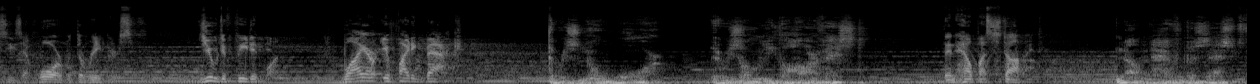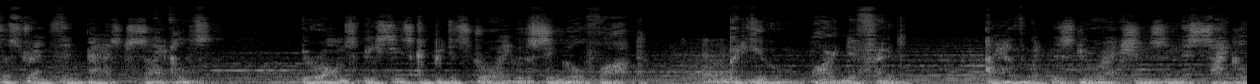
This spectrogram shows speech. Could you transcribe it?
The galaxy's at war with the Reapers. You defeated one. Why aren't you fighting back? There is no war. There is only the harvest. Then help us stop it. None have possessed the strength in past cycles. Your own species could be destroyed with a single thought. But you are different. I have witnessed your actions in this cycle.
